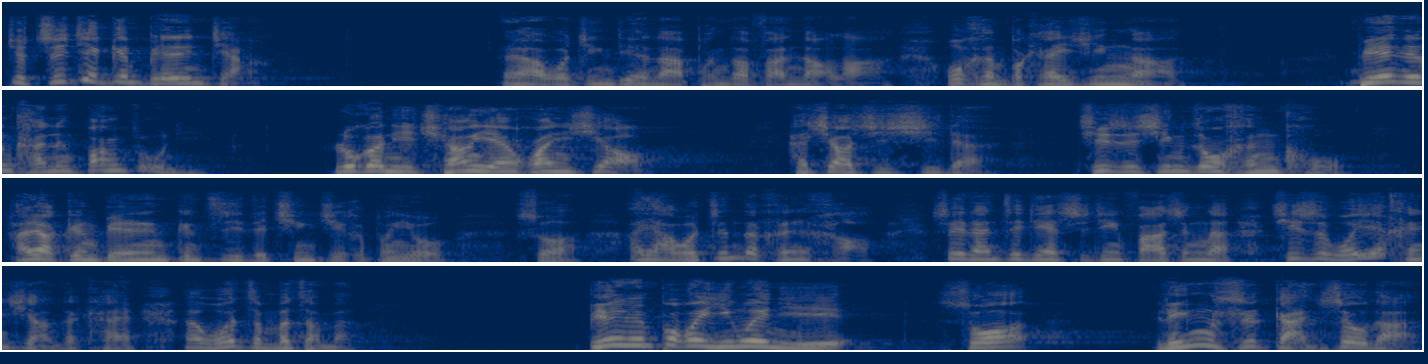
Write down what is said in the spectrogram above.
就直接跟别人讲。哎呀，我今天呢碰到烦恼了，我很不开心啊。别人还能帮助你。如果你强颜欢笑，还笑嘻嘻的，其实心中很苦，还要跟别人、跟自己的亲戚和朋友说：“哎呀，我真的很好。虽然这件事情发生了，其实我也很想得开。啊，我怎么怎么。”别人不会因为你说临时感受的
